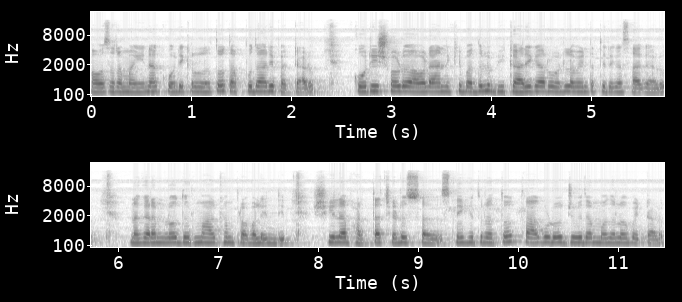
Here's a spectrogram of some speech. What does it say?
అవసరమైన కోరికలతో తప్పుదారి పట్టాడు. కోటీశ్వరుడు అవడానికి బదులు భికారిగా రోడ్ల వెంట తిరగసాగాడు. నగరంలో దుర్మార్గం ప్రబలింది. షీల భర్త చెడు స్నేహితులతో తాగుడు జూదం మొదలు పెట్టాడు.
